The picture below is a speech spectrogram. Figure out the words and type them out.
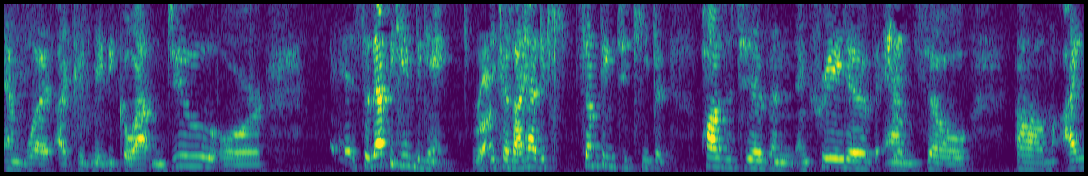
and what I could maybe go out and do, or so that became the game Right. because I had to, something to keep it positive and, and creative, and so. Um, I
